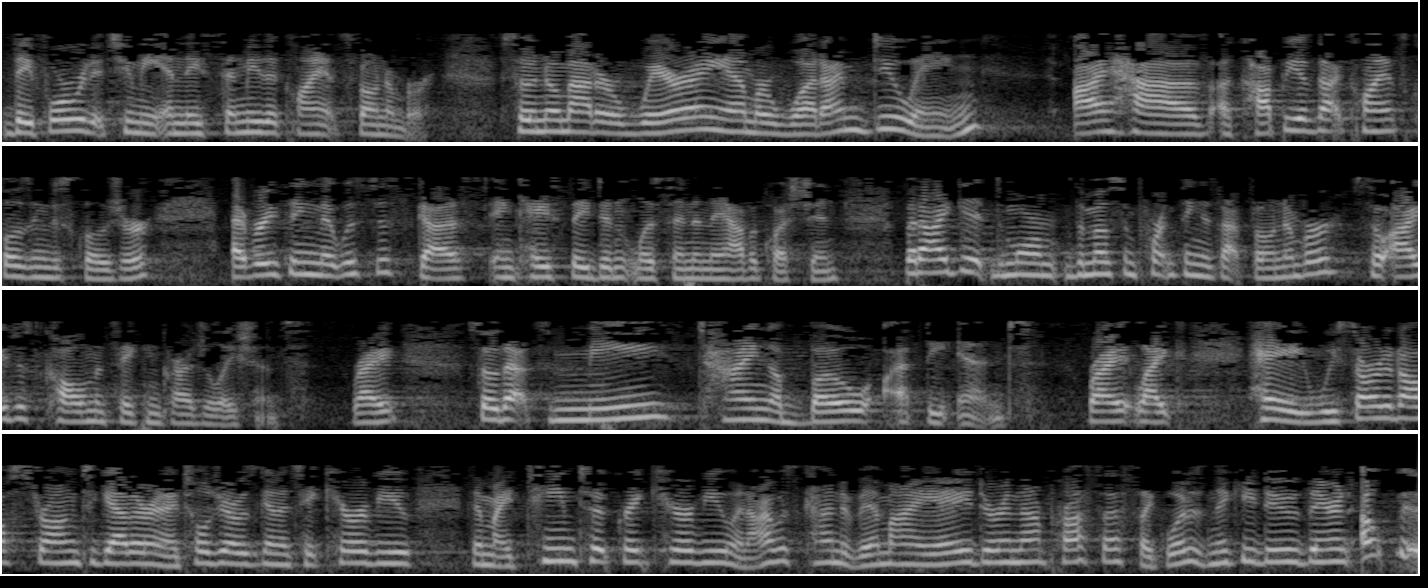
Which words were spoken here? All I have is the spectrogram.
they forward it to me and they send me the client's phone number. So no matter where I am or what I'm doing, I have a copy of that client's closing disclosure, everything that was discussed in case they didn't listen and they have a question. But I get the more, the most important thing is that phone number, so I just call them and say congratulations, right? So that's me tying a bow at the end. Right? Like, hey, we started off strong together and I told you I was going to take care of you. Then my team took great care of you and I was kind of MIA during that process. Like, what does Nikki do there? And, oh, there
